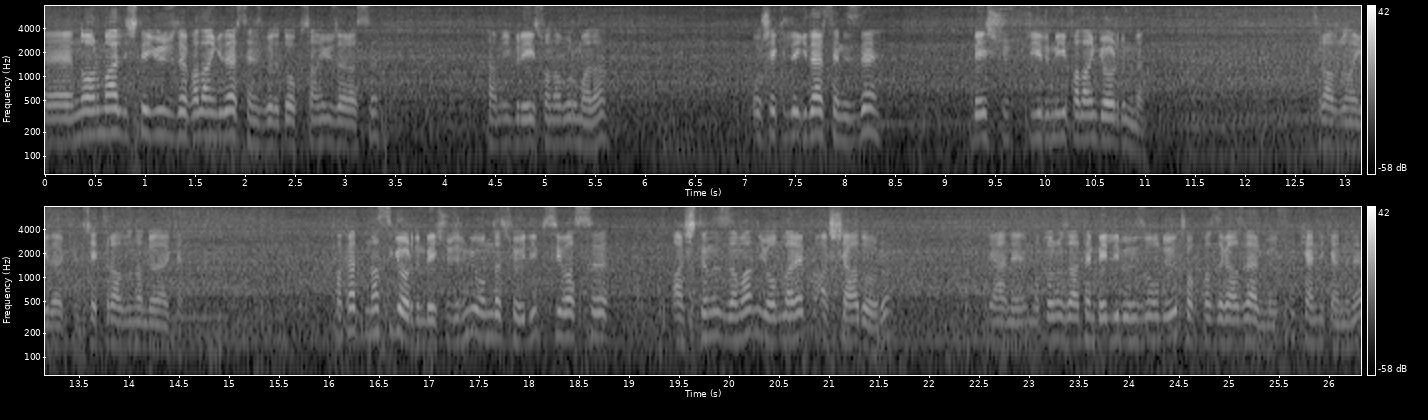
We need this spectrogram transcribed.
Ee, normal işte 100'de falan giderseniz böyle 90-100 arası tam ibreyi sona vurmadan o şekilde giderseniz de 520'yi falan gördüm ben. Trabzon'a giderken, şey Trabzon'dan dönerken. Fakat nasıl gördüm 520'yi onu da söyleyeyim. Sivas'ı açtığınız zaman yollar hep aşağı doğru. Yani motorun zaten belli bir hızı oluyor. Çok fazla gaz vermiyorsun. Kendi kendine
